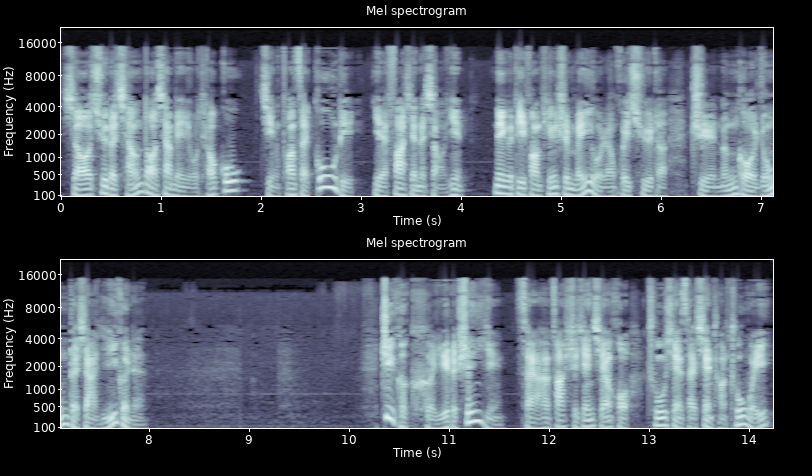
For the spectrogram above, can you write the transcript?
小区的墙道下面有条沟，警方在沟里也发现了脚印。那个地方平时没有人会去的，只能够容得下一个人。这个可疑的身影在案发时间前后出现在现场周围，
